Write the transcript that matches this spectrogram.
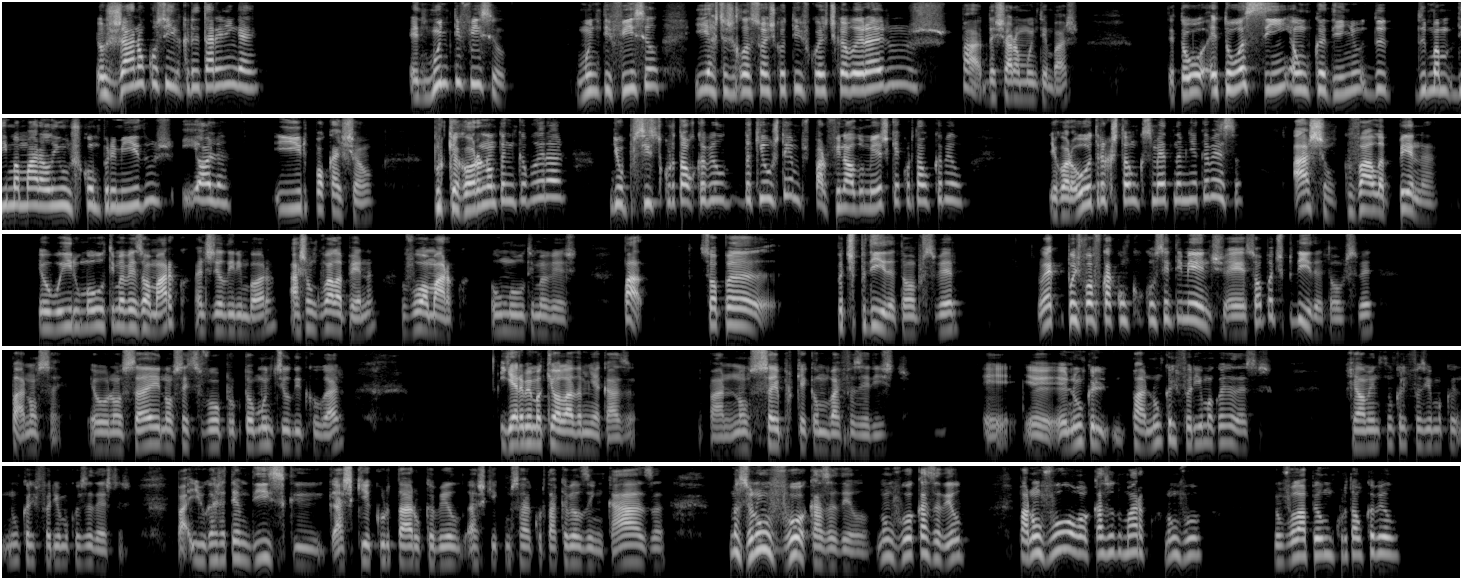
Eu já não consigo acreditar em ninguém. É muito difícil. Muito difícil. E estas relações que eu tive com estes cabeleireiros, pá, deixaram muito em baixo. Eu estou assim, é um bocadinho de, de, de mamar ali uns comprimidos e olha, e ir para o caixão porque agora não tenho cabeleireiro. E eu preciso de cortar o cabelo daqui a uns tempos, para o final do mês, que é cortar o cabelo. E agora, outra questão que se mete na minha cabeça. Acham que vale a pena eu ir uma última vez ao Marco, antes dele ir embora? Acham que vale a pena? Vou ao Marco uma última vez. Pá, só para, para despedida, estão a perceber? Não é que depois vou ficar com, com sentimentos, é só para despedida, estão a perceber? Pá, não sei. Eu não sei, não sei se vou porque estou muito desiludido com o gajo. E era mesmo aqui ao lado da minha casa. Pá, não sei porque é que ele me vai fazer isto. É, é, eu nunca, pá, nunca lhe faria uma coisa destas. Realmente nunca lhe, fazia uma, nunca lhe faria uma coisa destas. Pá, e o gajo até me disse que acho que ia cortar o cabelo, acho que ia começar a cortar cabelos em casa. Mas eu não vou à casa dele. Não vou à casa dele. Pá, não vou à casa do Marco. Não vou. Não vou lá para ele me cortar o cabelo.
